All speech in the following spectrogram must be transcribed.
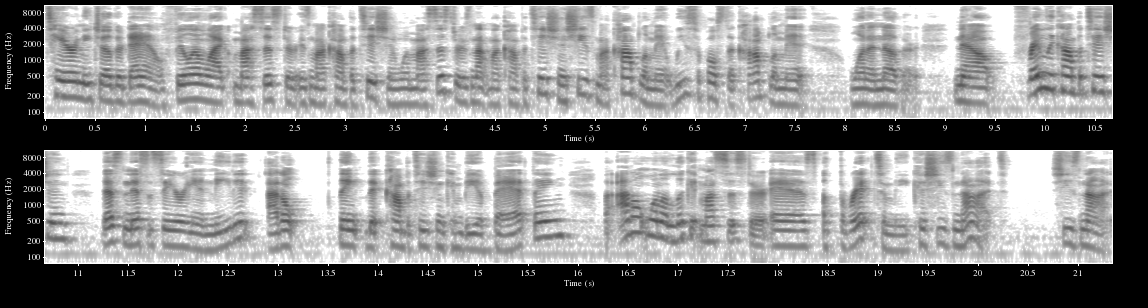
tearing each other down, feeling like my sister is my competition. When my sister is not my competition, she's my complement. We supposed to complement one another. Now, friendly competition, that's necessary and needed. I don't think that competition can be a bad thing, but I don't want to look at my sister as a threat to me because she's not. She's not.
